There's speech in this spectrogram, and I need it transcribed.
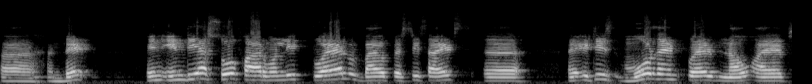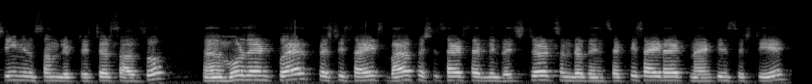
uh, net, in India so far only 12 biopesticides. Uh, it is more than 12 now. I have seen in some literatures also. Uh, more than 12 pesticides, biopesticides have been registered under the Insecticide Act 1968.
